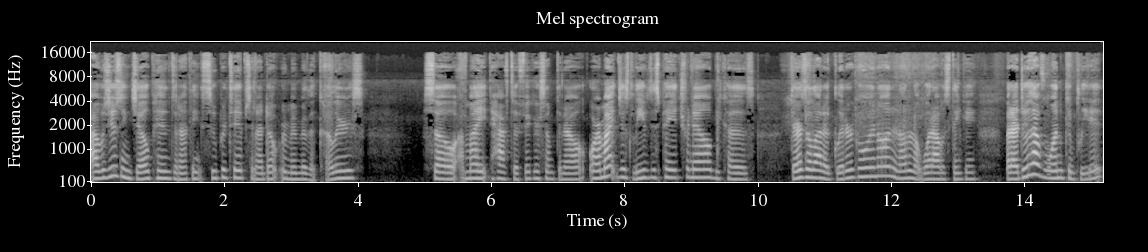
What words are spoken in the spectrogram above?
I was using gel pens and I think super tips and I don't remember the colors. So I might have to figure something out. Or I might just leave this page for now because there's a lot of glitter going on and I don't know what I was thinking. But I do have one completed.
